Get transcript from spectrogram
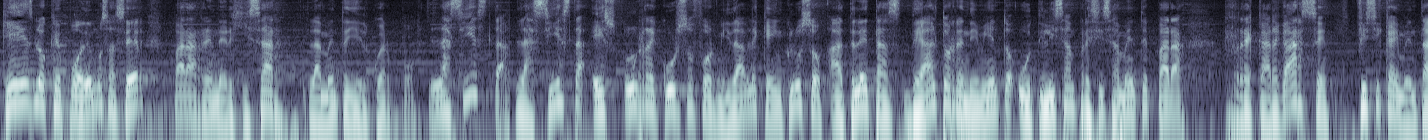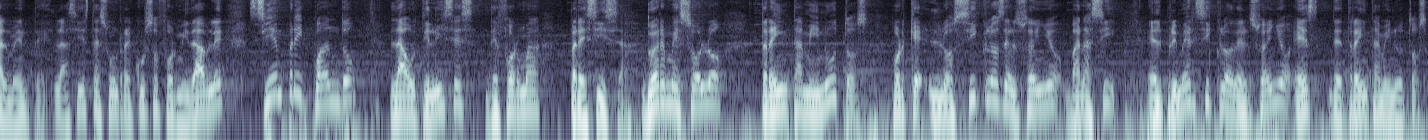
¿qué es lo que podemos hacer para reenergizar la mente y el cuerpo? La siesta. La siesta es un recurso formidable que incluso atletas de alto rendimiento utilizan precisamente para recargarse física y mentalmente. La siesta es un recurso formidable siempre y cuando la utilices de forma precisa. Duerme solo 30 minutos, porque los ciclos del sueño van así. El primer ciclo del sueño es de 30 minutos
